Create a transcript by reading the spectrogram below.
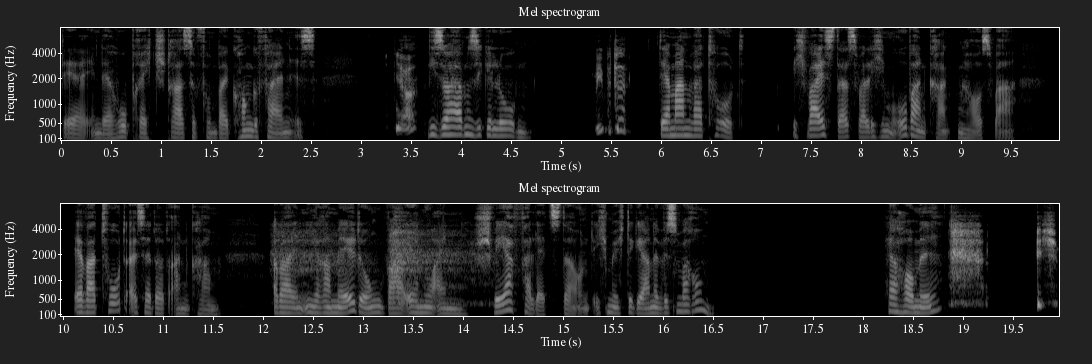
der in der Hobrechtstraße vom Balkon gefallen ist. Ja? Wieso haben Sie gelogen? Wie bitte? Der Mann war tot. Ich weiß das, weil ich im Obernkrankenhaus war. Er war tot, als er dort ankam. Aber in Ihrer Meldung war er nur ein Schwerverletzter und ich möchte gerne wissen, warum. Herr Hommel? Ich.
